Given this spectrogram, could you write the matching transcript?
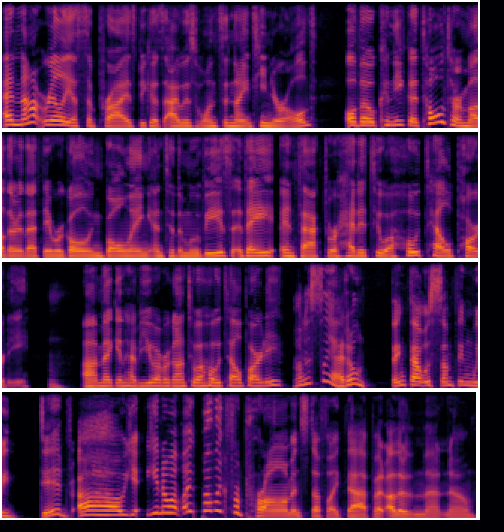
And not really a surprise because I was once a 19 year old. Although Kenneka told her mother that they were going bowling and to the movies, they in fact were headed to a hotel party. Uh, Meghan, have you ever gone to a hotel party? Honestly, I don't think that was something we did. Oh, yeah, you know what? Like, but like for prom and stuff like that. But other than that, no.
